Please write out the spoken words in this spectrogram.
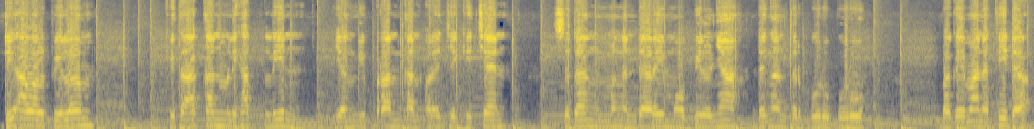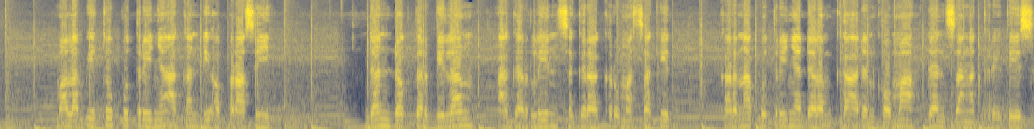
Di awal film, kita akan melihat Lin yang diperankan oleh Jackie Chan sedang mengendarai mobilnya dengan terburu-buru. Bagaimana tidak, malam itu putrinya akan dioperasi dan dokter bilang agar Lin segera ke rumah sakit karena putrinya dalam keadaan koma dan sangat kritis.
